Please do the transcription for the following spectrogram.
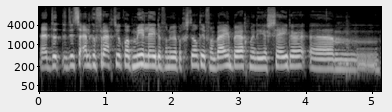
Uh, dit, dit is eigenlijk een vraag die ook wat meer leden van u hebben gesteld. De heer Van Wijnberg, meneer Seder. Um,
